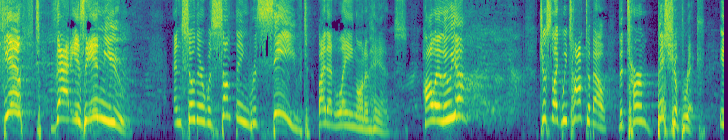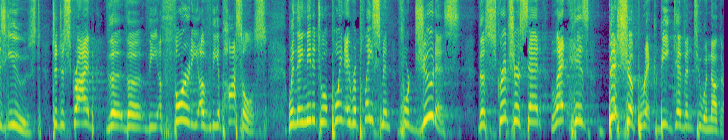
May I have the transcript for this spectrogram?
gift that is in you. And so there was something received by that laying on of hands. Hallelujah. Just like we talked about, the term bishopric is used to describe the, the, the authority of the apostles. When they needed to appoint a replacement for Judas, the scripture said, Let his bishopric be given to another.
